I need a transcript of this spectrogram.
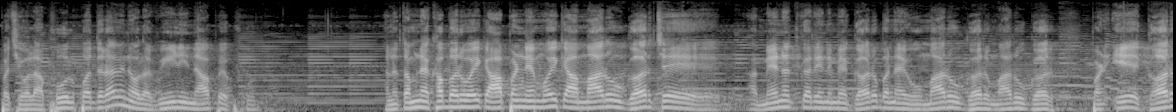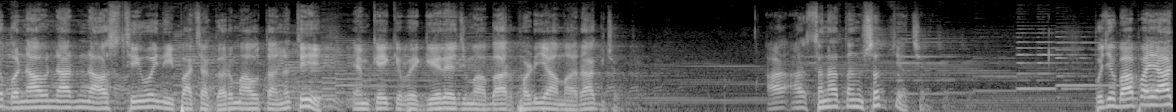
પછી ઓલા ફૂલ પધરાવે ને ઓલા વીણીને આપે ફૂલ. અને તમને ખબર હોય કે આપણને એમ હોય કે આ મારું ઘર છે. આ મહેનત કરીને મેં ઘર બનાવ્યું, મારું ઘર મારું ઘર. પણ એ ઘર બનાવનારના અસ્થિ હોય ને એ પાછા ઘરમાં આવતા નથી. એમ કહે કે ભાઈ ગેરેજમાં બાર ફળિયામાં રાખજો. આ આ સનાતન સત્ય છે. પૂજ્ય બાપાએ આ જ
